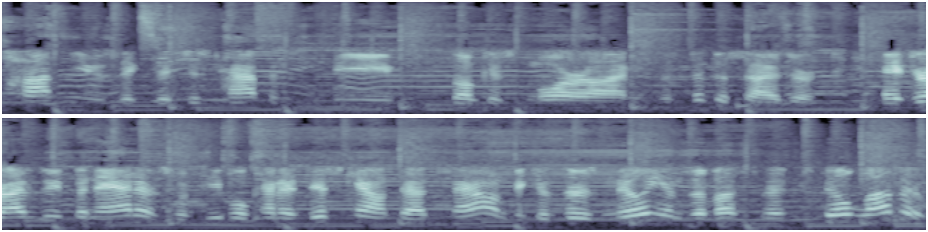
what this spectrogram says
pop music that just happens to be focused more on the synthesizer. And it drives me bananas when people kind of discount that sound because there's millions of us that still love it.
